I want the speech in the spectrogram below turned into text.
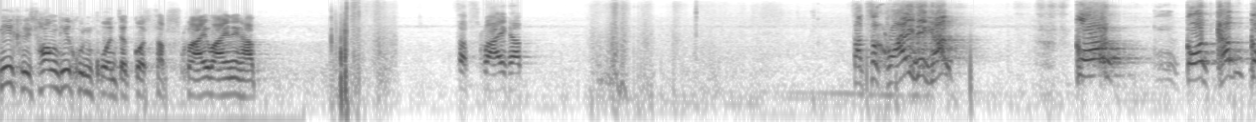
นี่คือช่องที่คุณควรจะกด subscribe ไว้นะครับ subscribe ครับ subscribe สิครับ กด กดครับ ก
